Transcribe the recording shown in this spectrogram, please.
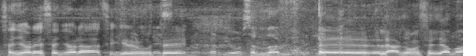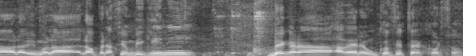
señores, señoras, si quieren ustedes... saludable. Eh, la, ¿cómo se llama ahora mismo? La, la operación bikini, vengan a, a ver un concierto de escorzo.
